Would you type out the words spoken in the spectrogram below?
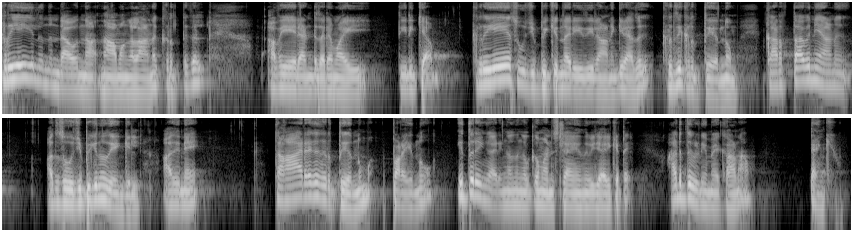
ക്രിയയിൽ നിന്നുണ്ടാവുന്ന നാമങ്ങളാണ് കൃത്തുകൾ. അവയെ രണ്ട് തരമായി തിരിക്കാം. ക്രിയയെ സൂചിപ്പിക്കുന്ന രീതിയിലാണെങ്കിൽ അത് കൃതികൃത്ത് എന്നും കർത്താവിനെയാണ് അത് സൂചിപ്പിക്കുന്നതെങ്കിൽ അതിനെ കാരകകൃത്ത് എന്നും പറയുന്നു. ഇത്രയും കാര്യങ്ങൾ നിങ്ങൾക്ക് മനസ്സിലായെന്ന് വിചാരിക്കട്ടെ. അടുത്ത വീഡിയോയിൽ കാണാം. താങ്ക്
